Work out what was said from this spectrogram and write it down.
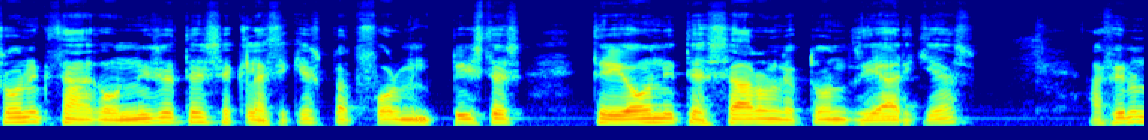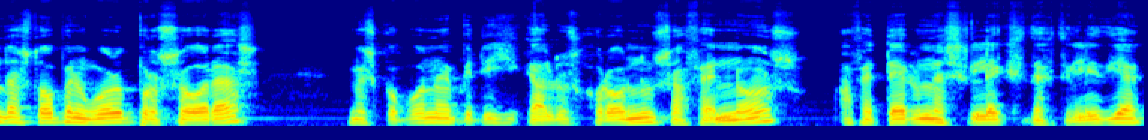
Sonic θα αγωνίζεται σε κλασικές platforming πίστες 3 ή 4 λεπτών διάρκειας, αφήνοντας το open world προς ώρας με σκοπό να επιτύχει καλούς χρόνους αφενός, αφετέρου να συλλέξει δαχτυλίδια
